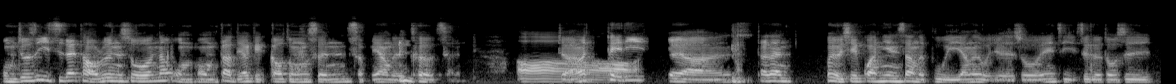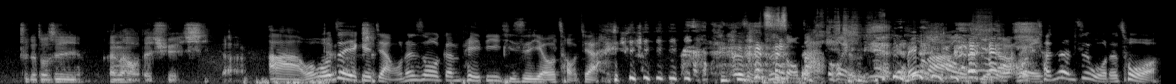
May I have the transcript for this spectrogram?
我们就是一直在讨论说，那我们我们到底要给高中生什么样的课程？哦，对啊，佩蒂对啊，当然会有一些观念上的不一样，但是我觉得说，哎，自己这个都是这个都是。很好的学习啊！啊，我我这也可以讲，我那时候跟佩蒂其实也有吵架，自首大会没有啦，我承认是我的错，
